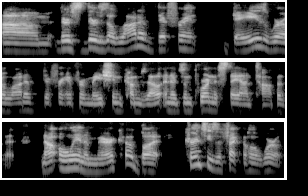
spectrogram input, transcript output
Um, there's there's a lot of different days where a lot of different information comes out, and it's important to stay on top of it. Not only in America, but currencies affect the whole world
